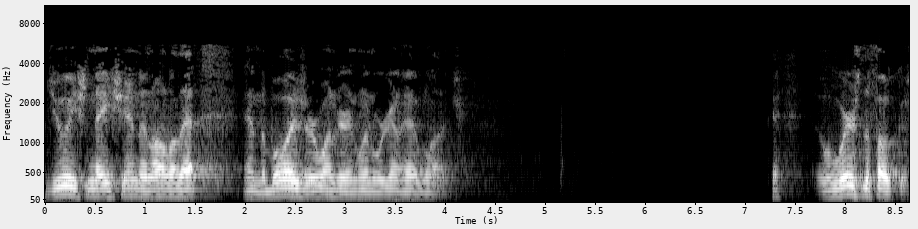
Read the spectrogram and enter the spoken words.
Jewish nation and all of that, and the boys are wondering when we're going to have lunch. Okay. Where's the focus?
